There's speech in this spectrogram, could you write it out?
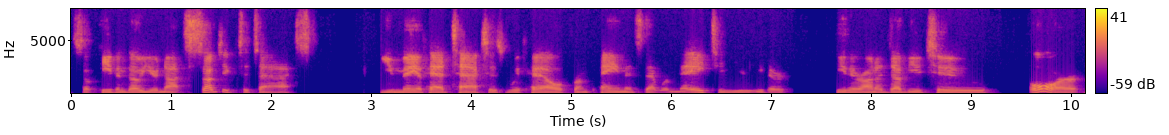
So even though you're not subject to tax, you may have had taxes withheld from payments that were made to you either either on a W-2 or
